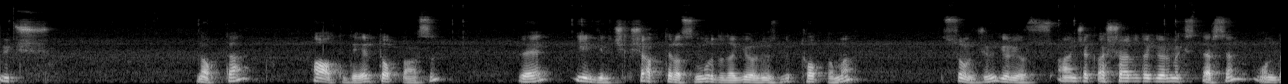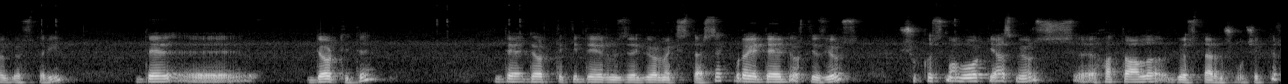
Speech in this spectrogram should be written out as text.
3.6 değeri toplansın ve ilgili çıkışa aktarılsın. Burada da gördüğünüz gibi toplama sonucunu görüyoruz. Ancak aşağıda da görmek istersem onu da göstereyim. D4 idi. D4'teki değerimizi görmek istersek buraya D4 yazıyoruz. Şu kısma Word yazmıyoruz. E, hatalı göstermiş olacaktır.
